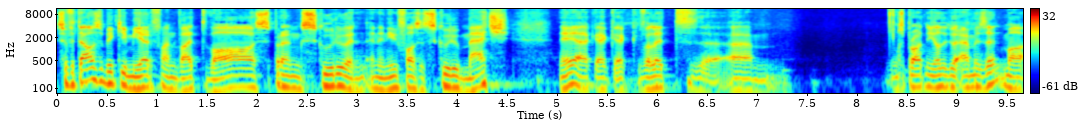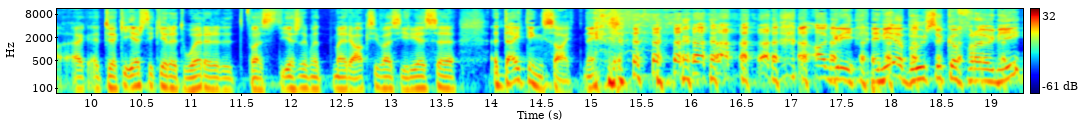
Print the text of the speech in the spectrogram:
So vertel ons 'n bietjie meer van wat waar spring Skuru in in in hierdie geval is dit Skuru match. Nee, ek ek ek wil dit uh, ehm um, ons praat nie heeltyd oor Amazon, maar ek toe ek die eerste keer dit hoor, dit was die eerste ding wat my reaksie was, hierdie is 'n 'n dating site, né? Nee. Agri, en nie 'n boer soek 'n vrou nie,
